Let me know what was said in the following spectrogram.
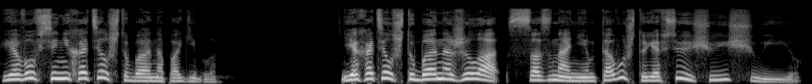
Я вовсе не хотел, чтобы она погибла. Я хотел, чтобы она жила с сознанием того, что я все еще ищу ее.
